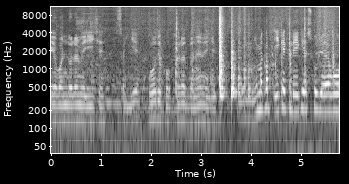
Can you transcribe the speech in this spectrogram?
ये वन डॉलर में ईच है। सही है। बहुत ही खूबसूरत बने हुए हैं ये मतलब एक एक लेके इसको जो है वो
